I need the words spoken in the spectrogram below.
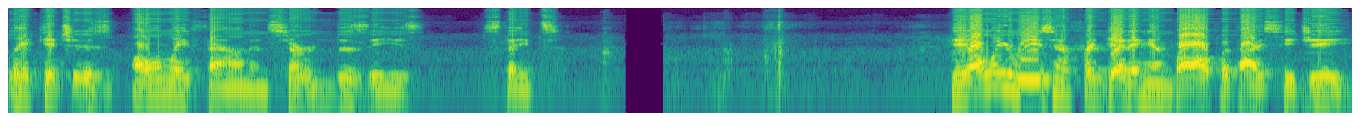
leakage is only found in certain disease states. The only reason for getting involved with ICG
